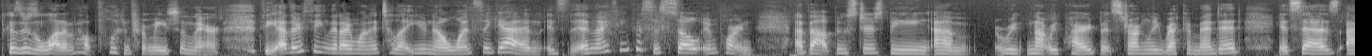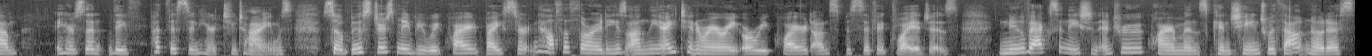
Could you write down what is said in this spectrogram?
because there's a lot of helpful information there. The other thing that I wanted to let you know once again is, and I think this is so important about boosters being um, re not required but strongly recommended. It says um, here's the they've put this in here two times. So boosters may be required by certain health authorities on the itinerary or required on specific voyages. New vaccination entry requirements can change without notice,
